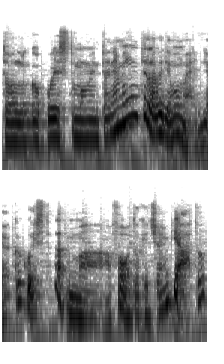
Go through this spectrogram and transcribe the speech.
tolgo questo momentaneamente, la vediamo meglio. Ecco, questa è la prima foto che ci ha inviato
